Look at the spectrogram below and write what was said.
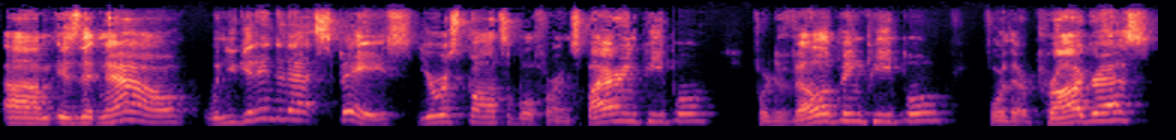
Um, is that now, when you get into that space, you're responsible for inspiring people, for developing people, for their progress.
